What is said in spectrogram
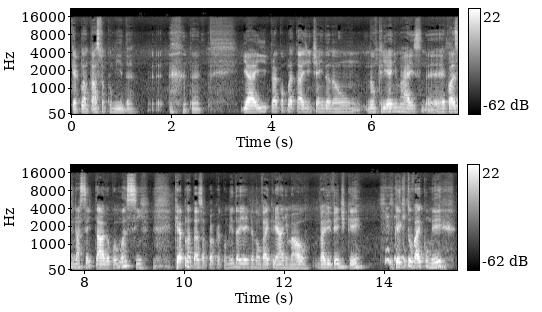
quer plantar sua comida. né? E aí, para completar, a gente ainda não, não cria animais, né? É quase inaceitável. Como assim? Quer plantar sua própria comida e ainda não vai criar animal? Vai viver de quê? O que que tu vai comer?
